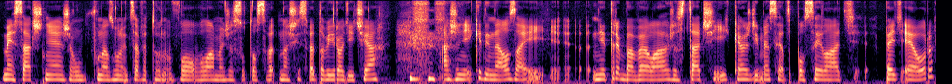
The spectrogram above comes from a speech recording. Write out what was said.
mesačne, že u nás v UNICEF to voláme, že sú to svet, naši svetoví rodičia a že niekedy naozaj netreba veľa, že stačí každý mesiac posielať 5 eur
